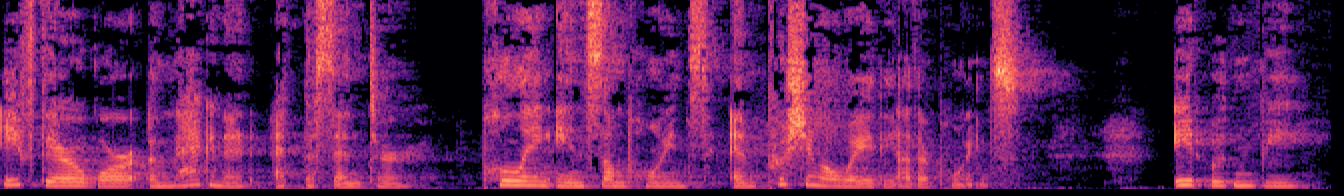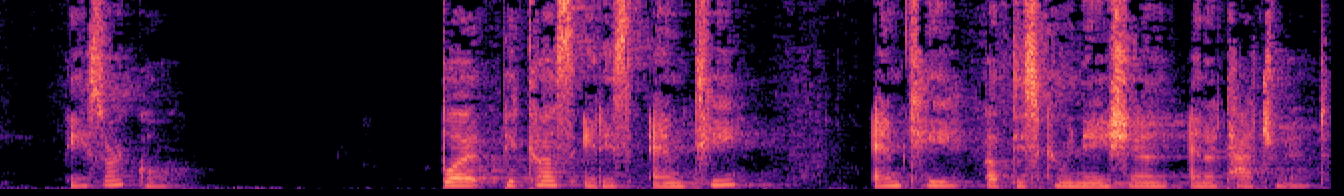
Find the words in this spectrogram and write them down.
If there were a magnet at the center, pulling in some points and pushing away the other points, it wouldn't be a circle. But because it is empty, empty of discrimination and attachment,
